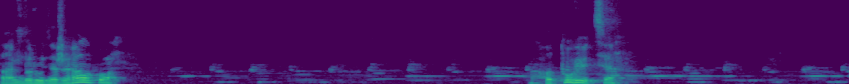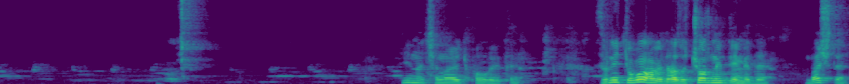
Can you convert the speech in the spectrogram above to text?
Так, беру зажигалку. Готуються. І починають палити. Зверніть увагу, відразу чорний дим іде. Бачите?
